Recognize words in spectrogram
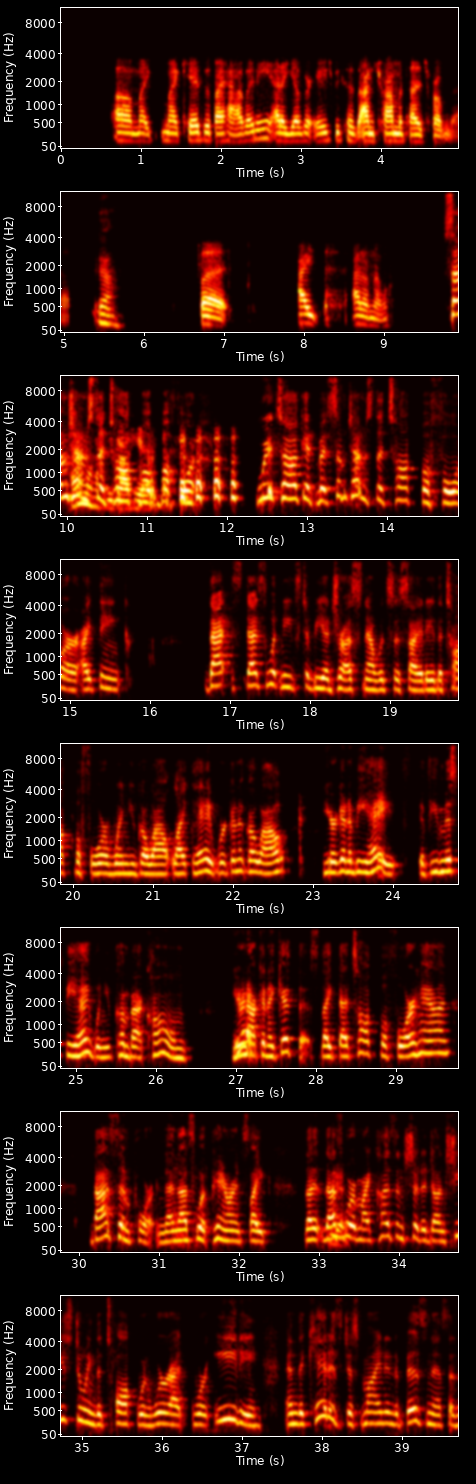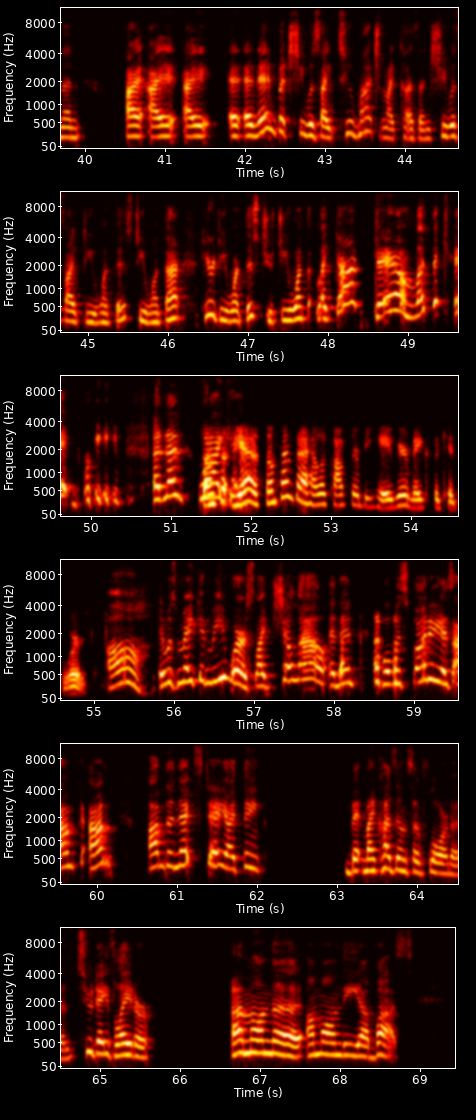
um my my kids if I have any at a younger age because I'm traumatized from that. yeah. But I I don't know. I don't Sometimes know the talk here. before we're talking, but sometimes the talk before, I think that's that's what needs to be addressed now with society. The talk before when you go out, like, hey, we're gonna go out, you're gonna behave. If you misbehave when you come back home, you're Yeah. not gonna get this. Like that talk beforehand, that's important. And that's what parents like that, that's Yeah. where my cousin should have done. She's doing the talk when we're at we're eating, and the kid is just minding the business. And then I I I and, then but she was like too much, my cousin. She was like, Do you want this? Do you want that? Here, do you want this juice? Do you want that? Like, God damn, let the kid breathe. And then when I came, yeah, sometimes that helicopter behavior makes the kids worse. oh, it was making me worse. Like, chill out. And then what was funny is I'm I'm I'm the next day, I think but my cousin's in Florida, and two days later, I'm on the I'm on the uh, bus,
